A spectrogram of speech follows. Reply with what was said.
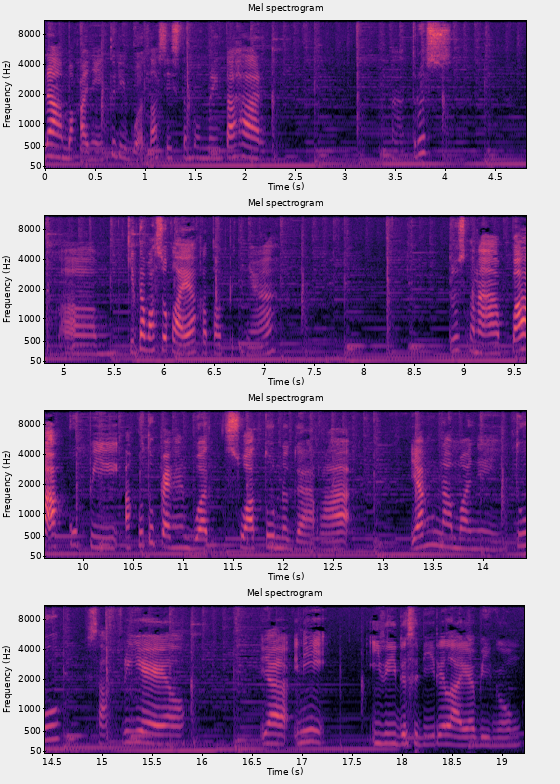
Nah, makanya itu dibuatlah sistem pemerintahan. Nah, terus um, kita masuk lah ya ke topiknya. Terus kenapa aku pi aku tuh pengen buat suatu negara yang namanya itu Safriel. Ya, ini ide sendiri lah ya, bingung.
